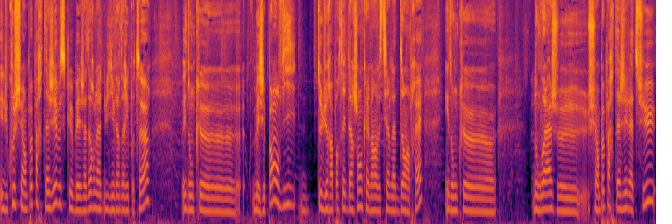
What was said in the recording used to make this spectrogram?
Et du coup, je suis un peu partagée parce que ben, j'adore l'univers d'Harry Potter. Et donc, euh, mais j'ai pas envie de lui rapporter de l'argent qu'elle va investir là-dedans après. Et donc, euh, donc voilà, je, suis un peu partagée là-dessus.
